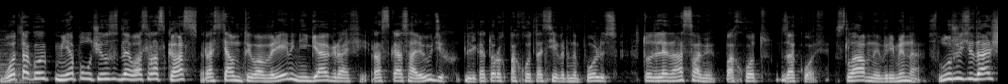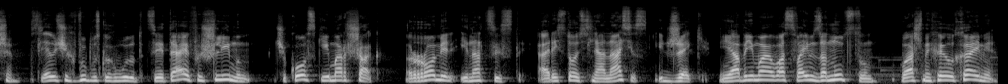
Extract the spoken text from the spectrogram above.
Вот такой у меня получился для вас рассказ, растянутый во времени и географии. Рассказ о людях, для которых поход на Северный полюс, что для нас с вами поход за кофе. Славные времена. Слушайте дальше. В следующих выпусках будут Цветаев и Шлиман, Чуковский и Маршак, Ромель и нацисты, Аристотель Анасис и Джеки. Я обнимаю вас своим занудством. Ваш Михаил Хайми.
